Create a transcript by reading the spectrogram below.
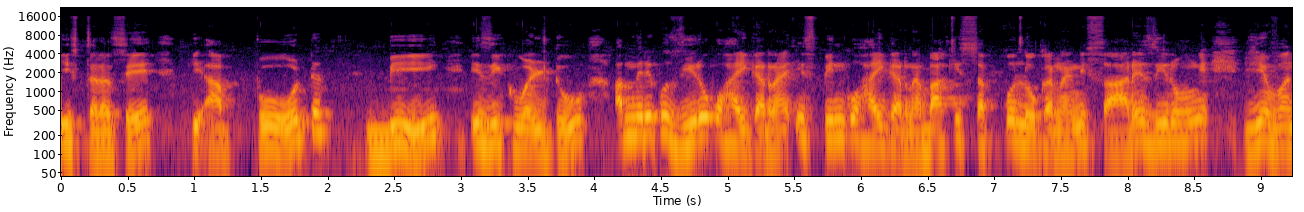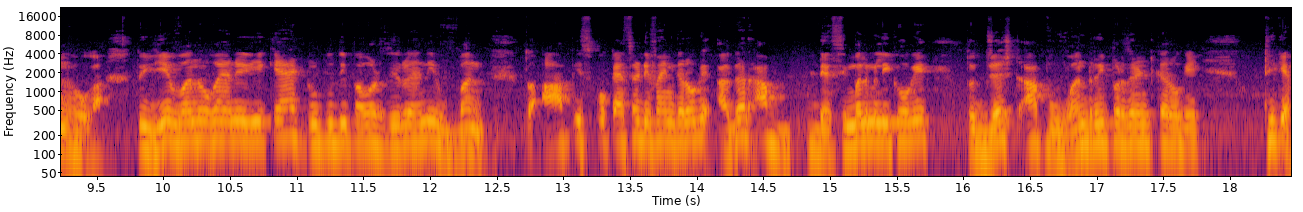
इस तरह से कि आप port B is equal to अब मेरे को ज़ीरो को हाई करना है, इस पिन को हाई करना है, बाकी सबको लो करना है, यानी सारे ज़ीरो होंगे, ये वन होगा। तो ये वन होगा, यानी ये क्या है? Two to the power zero यानी वन तो आप इसको कैसे डिफाइन करोगे? अगर आप डेसिमल में लिखोगे तो जस्ट आप वन रिप्रेजेंट करोगे। ठीक है?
